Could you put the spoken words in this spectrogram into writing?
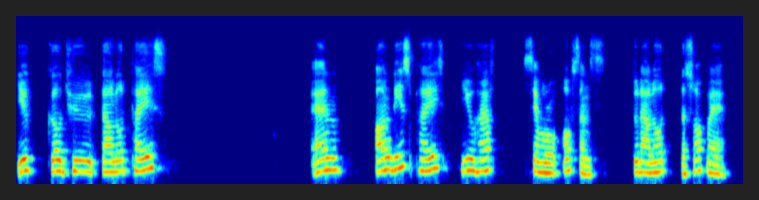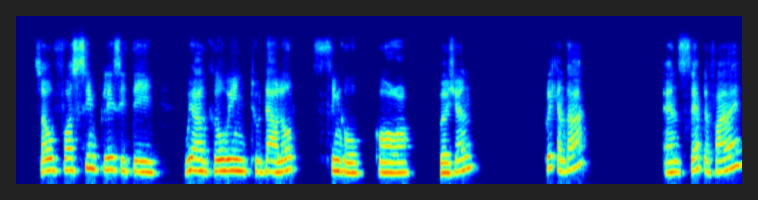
you go to download page. And on this page you have several options to download the software. So for simplicity we are going to download single core version click on that and save the file.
